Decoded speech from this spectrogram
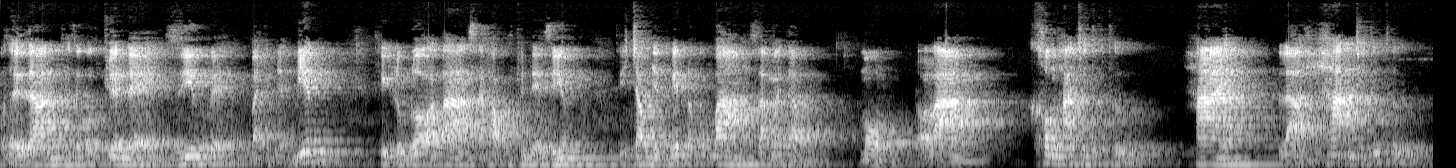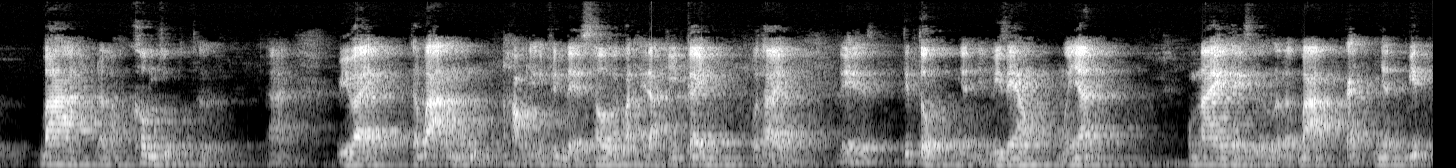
có thời gian thầy sẽ có chuyên đề riêng về bài tập nhận biết, thì lúc đó ta sẽ học các chuyên đề riêng. Thì trong nhận biết nó có ba dạng bài tập. Một, đó là không hạn chế thuốc thử. Hai là hạn chế thuốc thử. Ba, đó là không dùng thuốc thử vì vậy các bạn muốn học những chuyên đề sâu thì bạn hãy đăng ký kênh của thầy để tiếp tục nhận những video mới nhất. Hôm nay thầy sẽ hướng dẫn các bạn cách nhận biết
